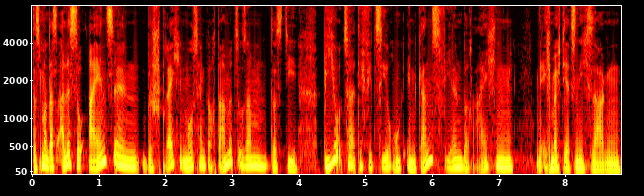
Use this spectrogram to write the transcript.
Dass man das alles so einzeln besprechen muss, hängt auch damit zusammen, dass die Biozertifizierung in ganz vielen Bereichen, ich möchte jetzt nicht sagen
